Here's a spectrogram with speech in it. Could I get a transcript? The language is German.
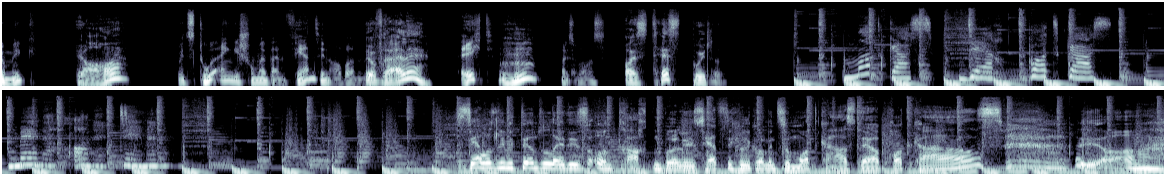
Du Mick, Ja, willst du eigentlich schon mal beim Fernsehen arbeiten? ja, freilich. Echt? Mhm. Also was? Als Testbeutel. Modcast, der Podcast. Männer ohne Themen. Servus, liebe Dirndl-Ladies und Trachtenbullis. Herzlich willkommen zum Modcast, der Podcast. Ja,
